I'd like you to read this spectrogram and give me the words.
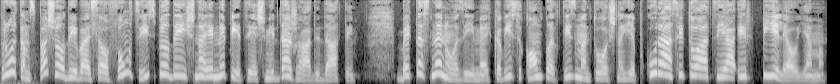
Protams, pašvaldībai savu funkciju izpildīšanai ir nepieciešami dažādi dati, bet tas nenozīmē, ka visu komplektu izmantošana jebkurā situācijā ir pieļaujama.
